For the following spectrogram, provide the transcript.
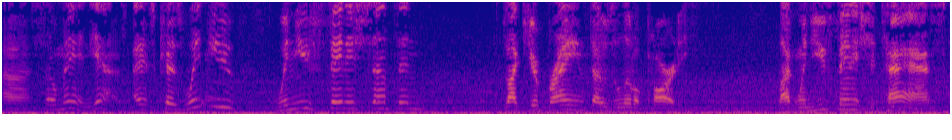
Uh, so man, yeah, it's because when you when you finish something, like your brain throws a little party. Like when you finish a task,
